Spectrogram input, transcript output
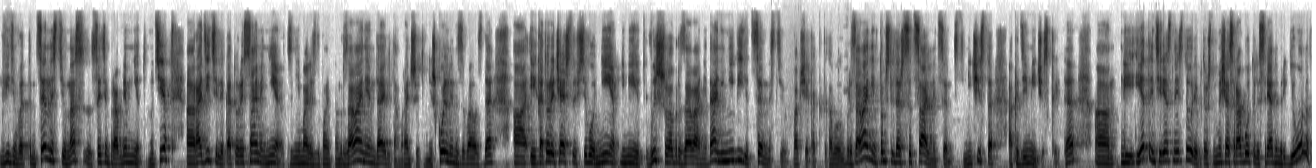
видим в этом ценности, у нас с этим проблем нет. Но те родители, которые сами не занимались дополнительным образованием, да, или там раньше это внешкольное называлось, да, и которые чаще всего не имеют высшего образования, да, они не видят ценности вообще как такового образования, в том числе даже социальной ценности, не чисто академической. Да? А, и, и это интересная история, потому что мы сейчас работали с рядом регионов,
